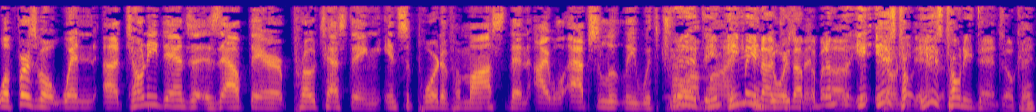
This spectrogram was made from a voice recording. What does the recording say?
Well, first of all, when uh, Tony Danza is out there protesting in support of Hamas, then I will absolutely withdraw he, my he may not do that, but I'm, he- here's, Tony Tony, here's Danza. Tony Danza, okay?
